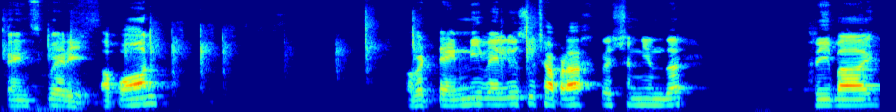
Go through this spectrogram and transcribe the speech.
tan square upon હવે ટેનની વેલ્યુ શું છે આપણા ક્વેશ્ચનની અંદર? Three by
